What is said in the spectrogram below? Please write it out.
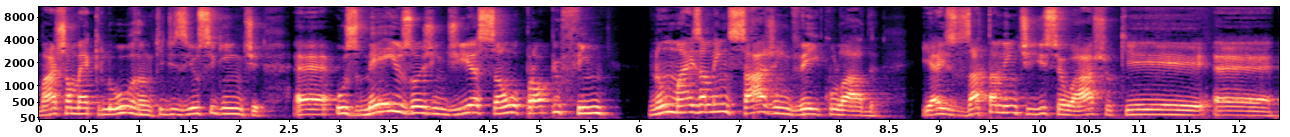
Marshall McLuhan, que dizia o seguinte: é, os meios hoje em dia são o próprio fim, não mais a mensagem veiculada. E é exatamente isso, eu acho, que é,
